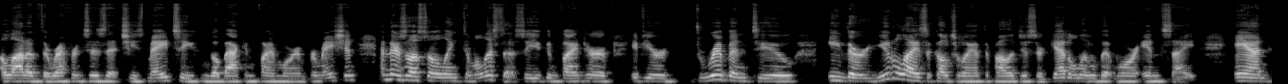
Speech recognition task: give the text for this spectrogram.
a lot of the references that she's made. So you can go back and find more information. And there's also a link to Melissa. So you can find her if you're driven to either utilize a cultural anthropologist or get a little bit more insight. And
